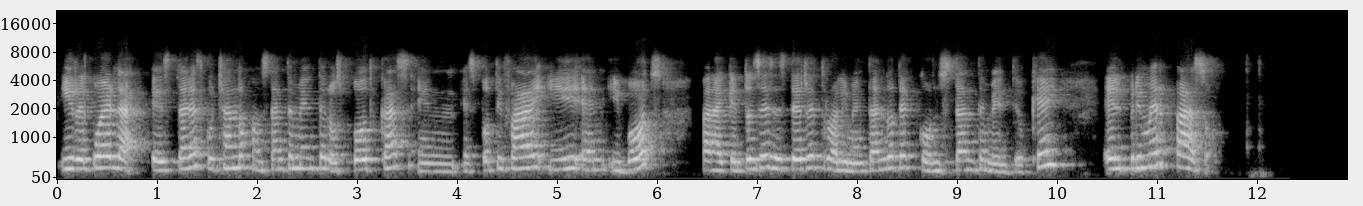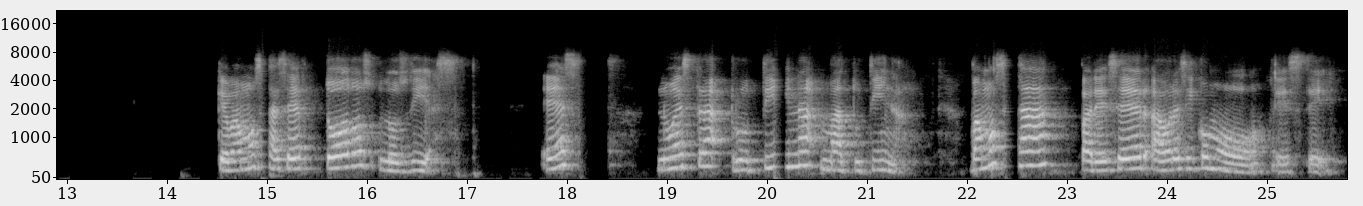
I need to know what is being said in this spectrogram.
Y recuerda, estar escuchando constantemente los podcasts en Spotify y en eBots para que entonces estés retroalimentándote constantemente, ¿ok? El primer paso que vamos a hacer todos los días es nuestra rutina matutina. Vamos a parecer ahora sí como este,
